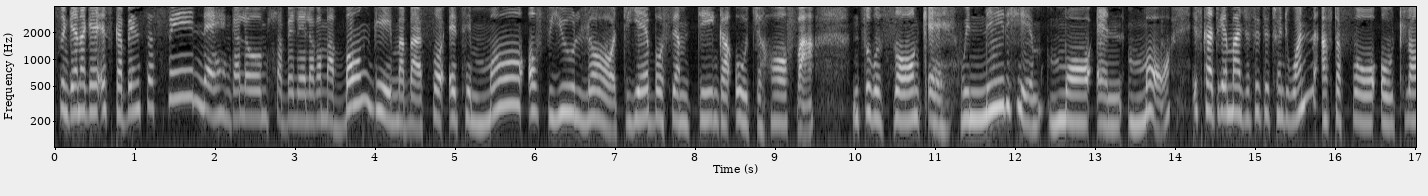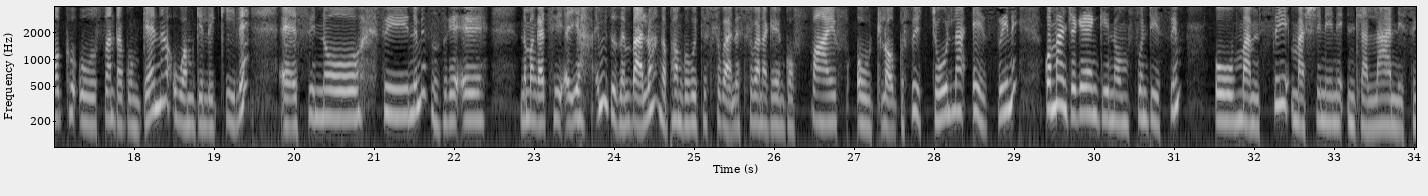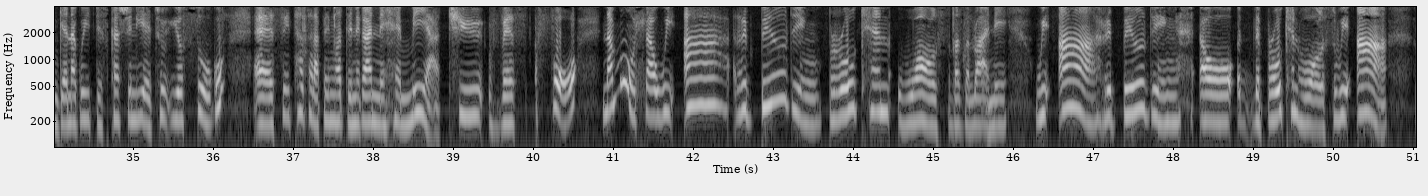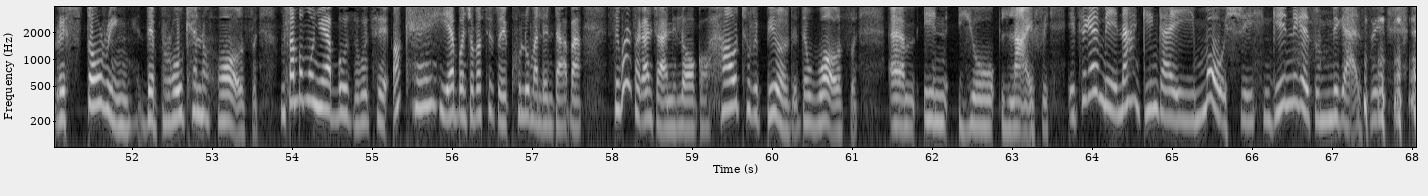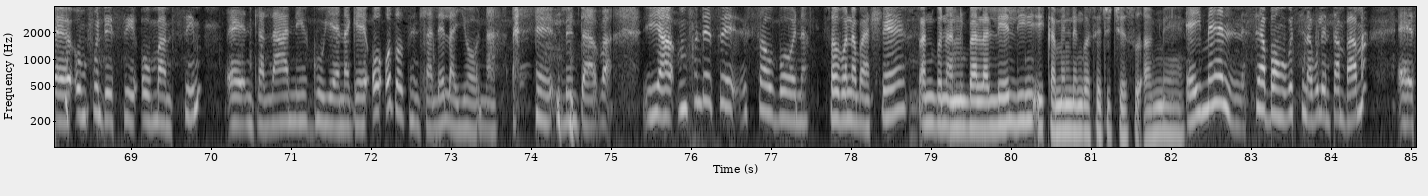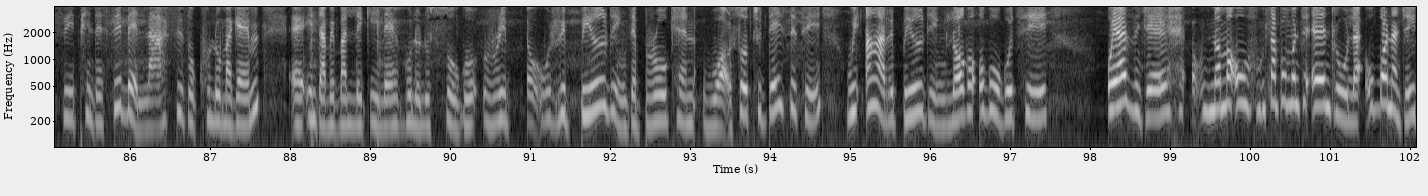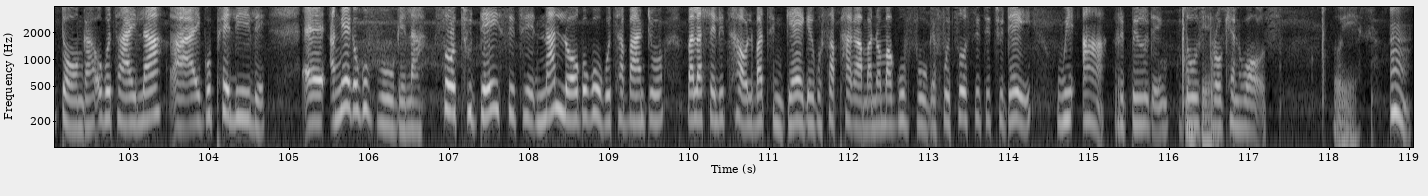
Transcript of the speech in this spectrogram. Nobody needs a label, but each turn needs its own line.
Singena ke esigabeni sasine ngalo mhlabelelo kamabongi mabaso ethi more of you lord. Yebo siyamdinga uJehova. Nsuku zonke we need him more and more. Isikhathi ke manje sithi 21 after 4 o'clock usanda kungena uwamkelekile eh sino sinemizuzu ke eh noma ngathi yeah imizuzu embalwa ngaphambi kokuthi sihlukane sihlukana ke ngo 5 o'clock. Sijula ezwini. Kwamanje ke nginomfundisi uMamsi Mashinini Ndlalani singena kwi discussion yethu yosuku. Eh sithatha lapha encwadini kaNehemia 2 verse 4 namuhla we are rebuilding broken walls bazalwane. We are rebuilding or the broken walls. We are restoring the broken walls. Mhlawumbe umunye uyabuza ukuthi okay yebo njengoba sizoyikhuluma le ndaba sikwenza kanjani lokho? How to rebuild the walls? Um in your life. Ithike mina ngingayimoshi nginikeze umnikazi eh umfundisi uMamsim eh Ndlalani kuyena ke ozosindlalela yona. le ndaba ya mfundisi sawubona.
Sawubona bahle sanibona nibalaleli igameni lenkosethu Jesu amen.
Amen. Siyabonga ukuthi na kule ntambama eh siphinde sibe la sizokhuluma ke eh indaba ebalekile kulolu suku re, uh, rebuilding the broken wall. So today city we are rebuilding. Lokho okuwukuthi uyazi nje noma mhlawumbe umuntu endlula ubona nje idonga ukuthi hayi la hayi kuphelile eh angeke kuvuke la. So today sithi naloko ukuthi abantu balahlela ithawula bathi ngeke kusaphakama noma kuvuke futhi so sithi today we are rebuilding those oh, yes. broken walls.
Oh yes. Mm.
